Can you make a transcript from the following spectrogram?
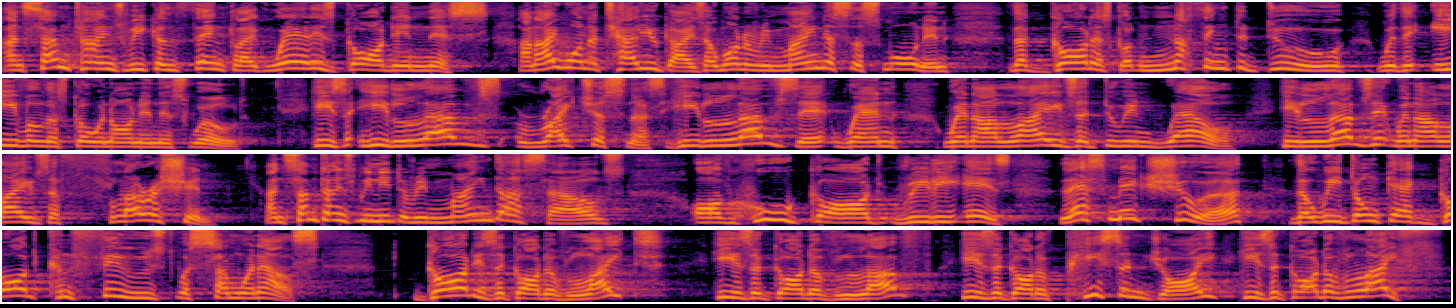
And sometimes we can think, like, where is God in this? And I want to tell you guys, I want to remind us this morning that God has got nothing to do with the evil that's going on in this world. He's, he loves righteousness. He loves it when, when our lives are doing well. He loves it when our lives are flourishing. And sometimes we need to remind ourselves of who God really is. Let's make sure that we don't get God confused with someone else. God is a God of light, He is a God of love, He is a God of peace and joy, He is a God of life.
